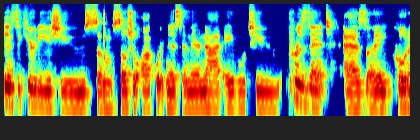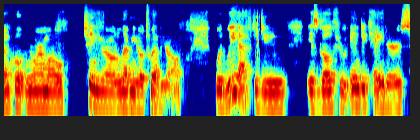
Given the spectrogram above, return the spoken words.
insecurity issues, some social awkwardness, and they're not able to present as a quote unquote normal 10 year old, 11 year old, 12 year old. What we have to do is go through indicators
